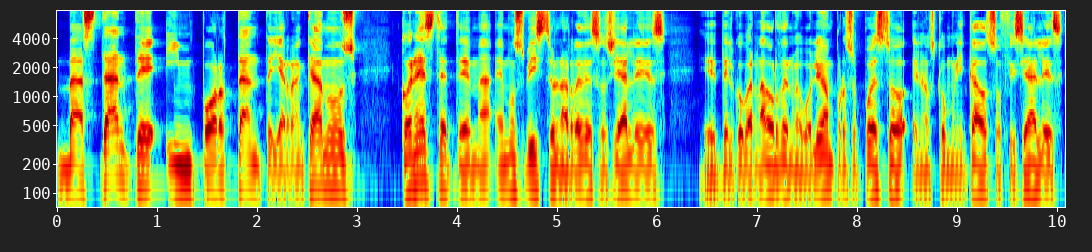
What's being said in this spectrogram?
bastante importante. Y arrancamos con este tema. Hemos visto en las redes sociales eh, del gobernador de Nuevo León, por supuesto, en los comunicados oficiales,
